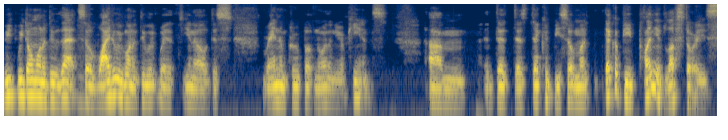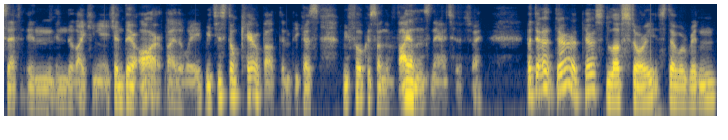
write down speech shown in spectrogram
we, we don't want to do that. So why do we want to do it with, you know, this random group of Northern Europeans? Um, there, there's, there could be so much, there could be plenty of love stories set in, in the Viking Age. And there are, by the way, we just don't care about them because we focus on the violence narratives, right? But there, are, there are, there's love stories that were written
